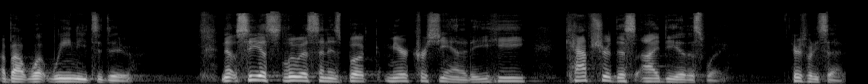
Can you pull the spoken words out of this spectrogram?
about what we need to do. Now, C.S. Lewis, in his book, Mere Christianity, he captured this idea this way. Here's what he said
